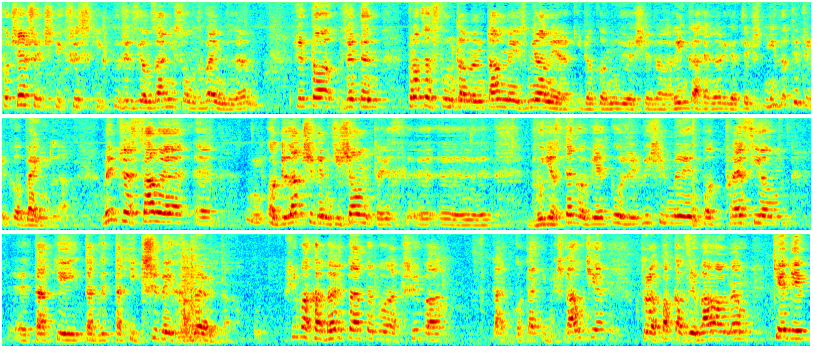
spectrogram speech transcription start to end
pocieszyć tych wszystkich, którzy związani są z węglem, że, to, że ten proces fundamentalnej zmiany, jaki dokonuje się na rynkach energetycznych, nie dotyczy tylko węgla. My przez całe, e, od lat 70. e, e, XX wieku żyliśmy pod presją e, takiej, tak, takiej krzywej Haberta. Krzywa Haberta to była krzywa tak, o takim kształcie, która pokazywała nam, kiedy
